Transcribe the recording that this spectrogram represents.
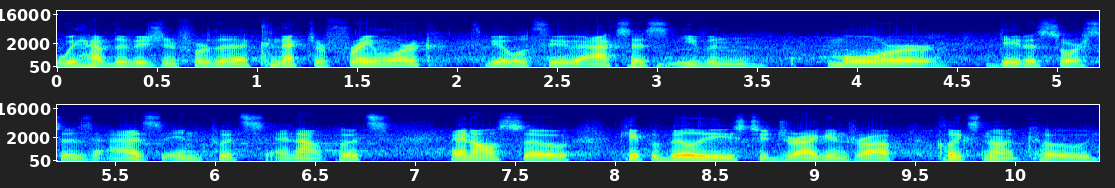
we have the vision for the connector framework to be able to access even more data sources as inputs and outputs, and also capabilities to drag and drop clicks not code,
